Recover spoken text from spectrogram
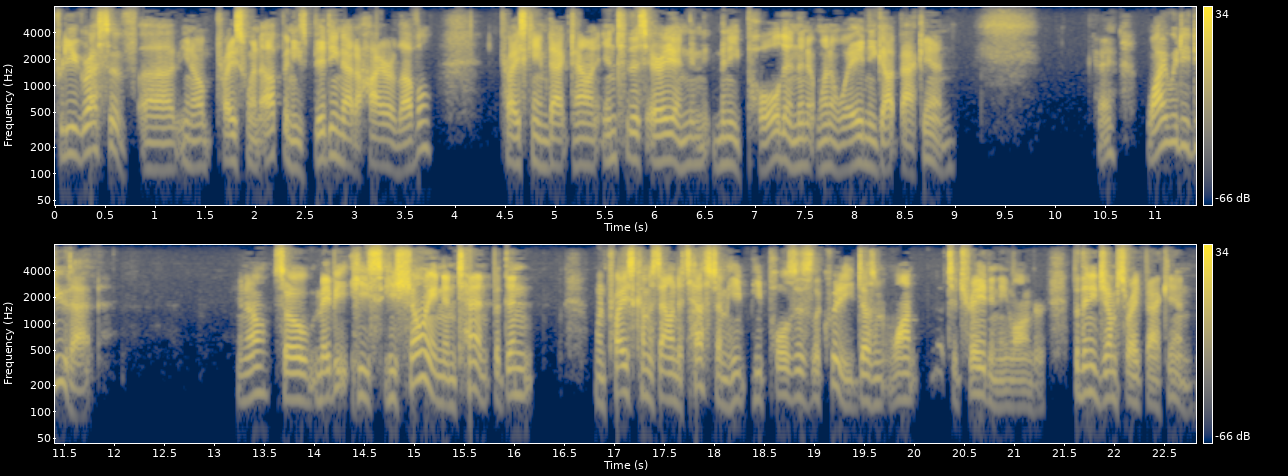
pretty aggressive. Uh, you know, price went up and he's bidding at a higher level. Price came back down into this area and then, then he pulled and then it went away and he got back in. Okay, why would he do that? you know? So maybe he's he's showing intent, but then when price comes down to test him, he, he pulls his liquidity, he doesn't want to trade any longer, but then he jumps right back in.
